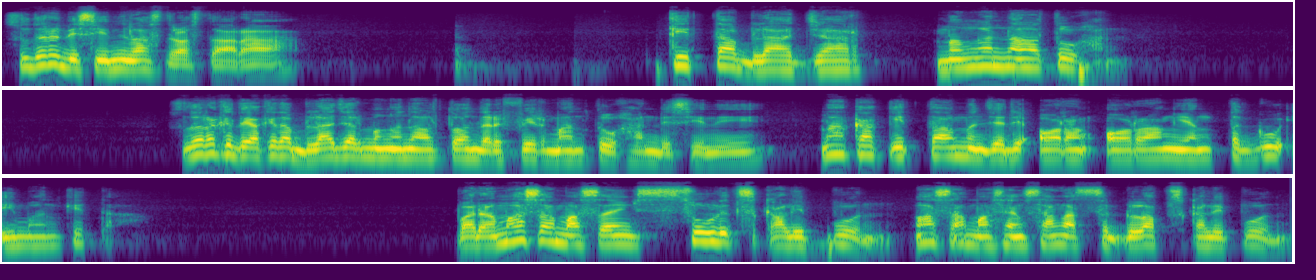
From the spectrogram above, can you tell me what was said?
Saudara, di sinilah saudara-saudara, kita belajar mengenal Tuhan. Saudara, ketika kita belajar mengenal Tuhan dari firman Tuhan di sini, maka kita menjadi orang-orang yang teguh iman kita. Pada masa-masa yang sulit sekalipun, masa-masa yang sangat segelap sekalipun,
